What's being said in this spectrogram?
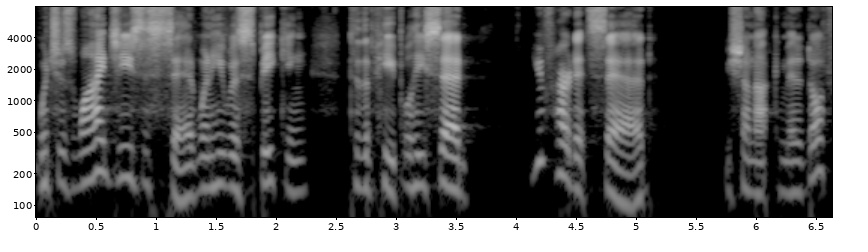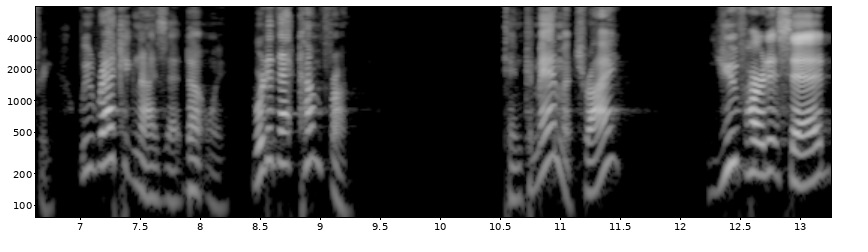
which is why Jesus said when he was speaking to the people, he said, You've heard it said, you shall not commit adultery. We recognize that, don't we? Where did that come from? Ten Commandments, right? You've heard it said,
